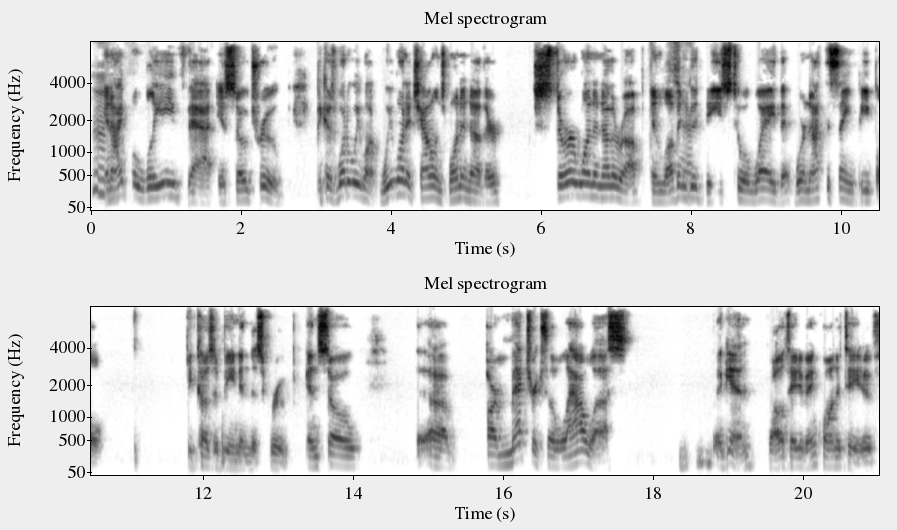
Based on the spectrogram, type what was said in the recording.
Hmm. And I believe that is so true because what do we want? We want to challenge one another stir one another up in love sure. and good deeds to a way that we're not the same people because of being in this group. And so uh, our metrics allow us, again, qualitative and quantitative,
